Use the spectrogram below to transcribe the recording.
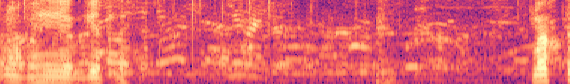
हो, हे एक घेतलं मस्त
